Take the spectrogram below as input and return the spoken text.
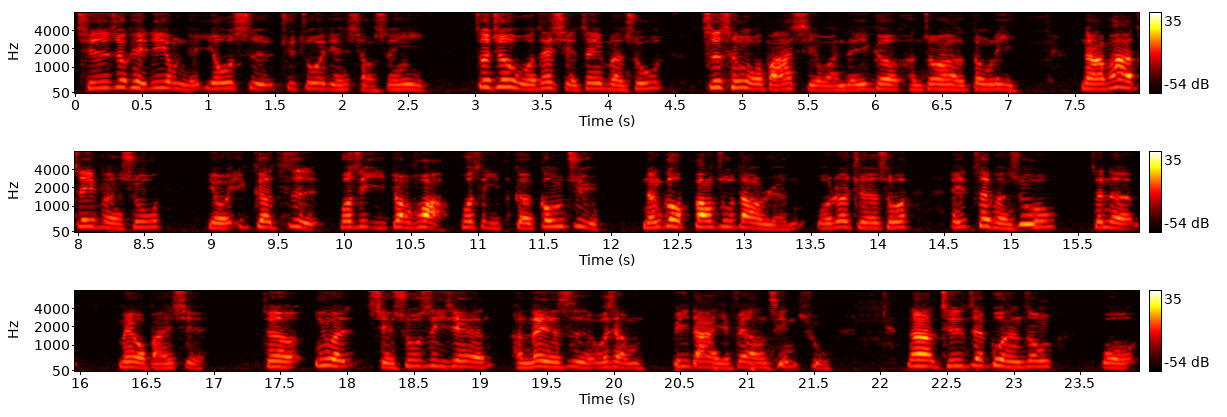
其实就可以利用你的优势去做一点小生意。这就是我在写这一本书。支撑我把它写完的一个很重要的动力，哪怕这一本书有一个字或是一段话或是一个工具能够帮助到人，我都觉得说，哎，这本书真的没有白写。就因为写书是一件很累的事，我想 B 大也非常清楚。那其实，在过程中，我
